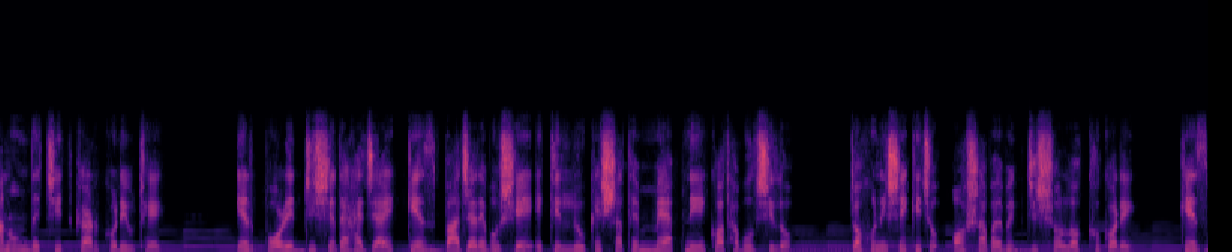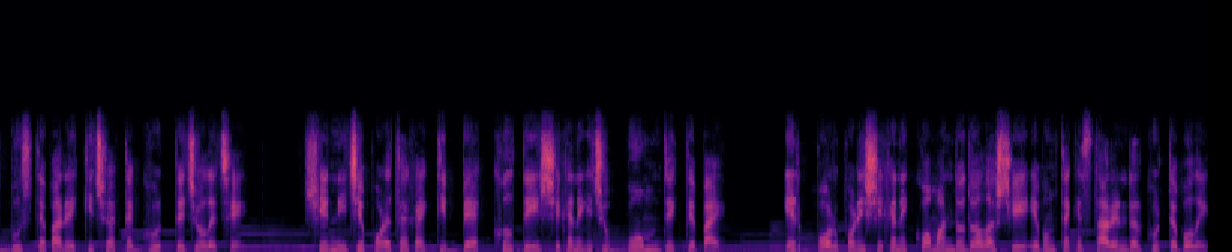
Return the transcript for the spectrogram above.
আনন্দে চিৎকার করে উঠে এর পরের দৃশ্যে দেখা যায়, কেস বাজারে বসে একটি লোকের সাথে ম্যাপ নিয়ে কথা বলছিল। তখনই সে কিছু অস্বাভাবিক দৃশ্য লক্ষ্য করে। কেস বুঝতে পারে কিছু একটা ঘটতে চলেছে। সে নিচে পড়ে থাকা একটি ব্যাগ খুলতেই সেখানে কিছু বোম দেখতে পায়। এর পরপরই সেখানে কমান্ডো দল আসে এবং তাকে সারেন্ডার করতে বলে।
